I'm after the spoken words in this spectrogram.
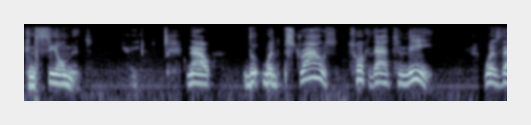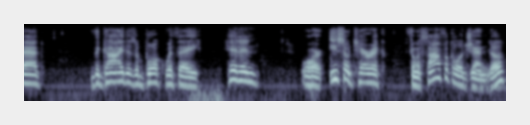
concealment. Okay. Now, the, what Strauss took that to mean was that the guide is a book with a hidden or esoteric philosophical agenda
